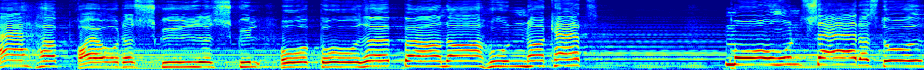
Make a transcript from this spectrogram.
at have prøvet at skyde skyld over både børn og hund og kat. Mor hun sat der stod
